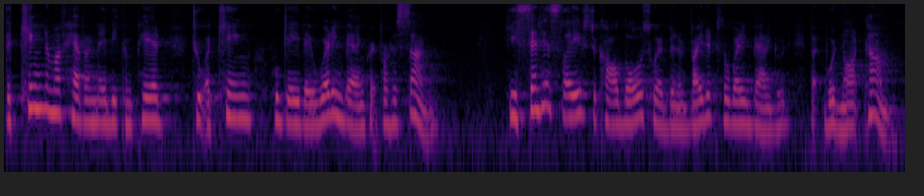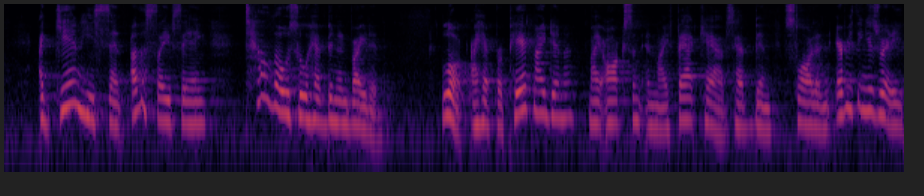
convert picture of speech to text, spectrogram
The kingdom of heaven may be compared to a king who gave a wedding banquet for his son. He sent his slaves to call those who had been invited to the wedding banquet but would not come. Again, he sent other slaves, saying, Tell those who have been invited, Look, I have prepared my dinner, my oxen and my fat calves have been slaughtered, and everything is ready.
